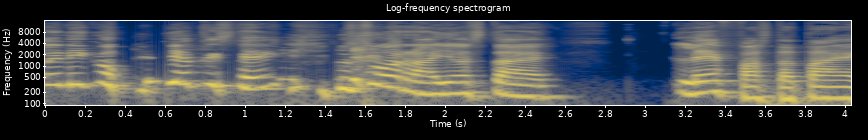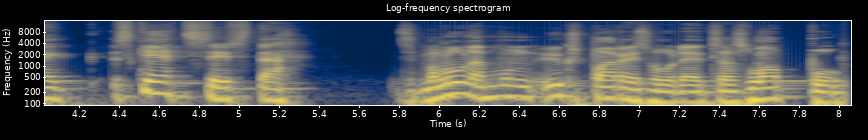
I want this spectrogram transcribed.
Oli niinku, tietysti suoraan jostain leffasta tai sketsistä. Siis mä luulen, että mun yksi parisuhde itse asiassa loppu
